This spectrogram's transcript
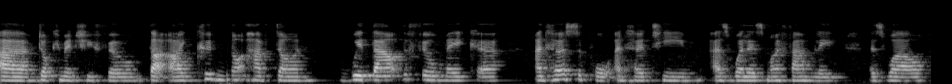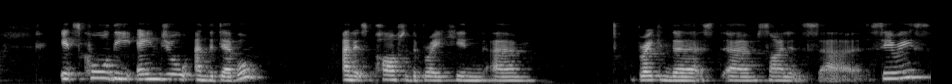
um, documentary film that I could not have done without the filmmaker and her support and her team, as well as my family as well. It's called The Angel and the Devil, and it's part of the Breaking um, Breaking the um, Silence uh, series.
